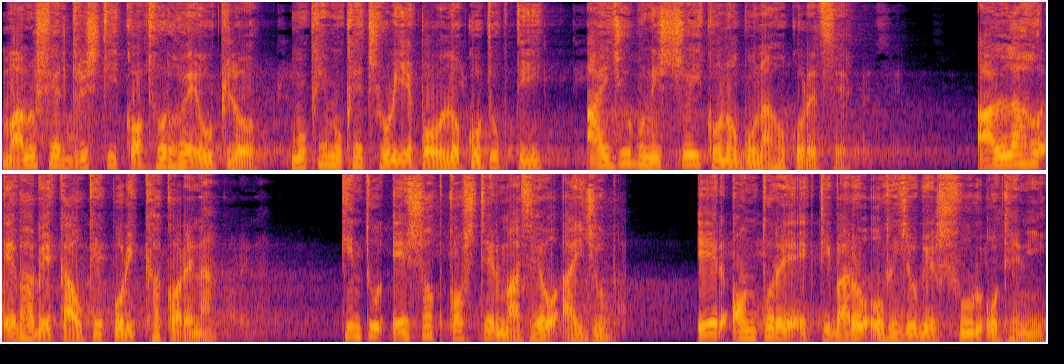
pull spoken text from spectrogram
মানুষের দৃষ্টি কঠোর হয়ে উঠল, মুখে মুখে ছড়িয়ে পড়ল কটুক্তি আইজুব নিশ্চয়ই কোনো গুনাহ করেছে। আল্লাহ এভাবে কাউকে পরীক্ষা করে না। কিন্তু এসব কষ্টের মাঝেও আইজুব এর অন্তরে একটিবারও অভিযোগের সুর ওঠেনি।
